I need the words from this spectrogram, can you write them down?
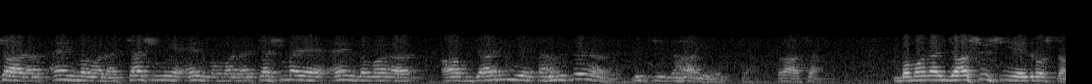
چارت عین بمانا چشمی عین بمانا چشمہ عین بمانا آب جاری ہے فهمتے نا بھی چیز ہائی ہے خلاصا بمانا جاسوسی ہے درستا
